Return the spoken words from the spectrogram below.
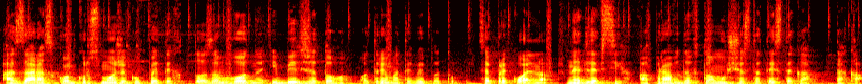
А зараз конкурс може купити хто завгодно і більше того отримати виплату. Це прикольно не для всіх. А правда в тому, що статистика така.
